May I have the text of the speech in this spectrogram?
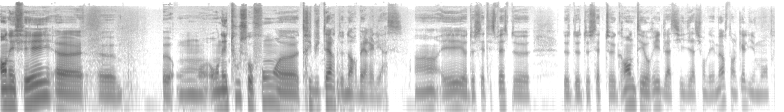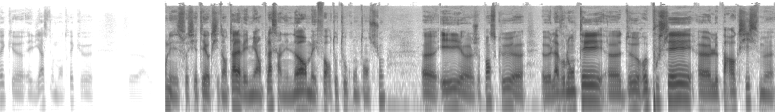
en effet, on, est tous au fond tributaires de Norbert Elias hein, et de cette espèce de de, cette grande théorie de la civilisation des mœurs, dans lequel il montrait que que, les sociétés occidentales avaient mis en place un énorme effort d'autocontention. Euh, et euh, je pense que euh, la volonté de repousser le paroxysme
